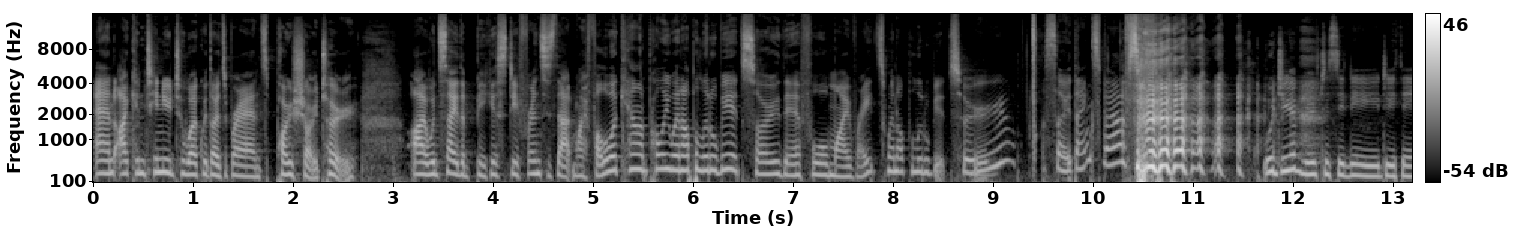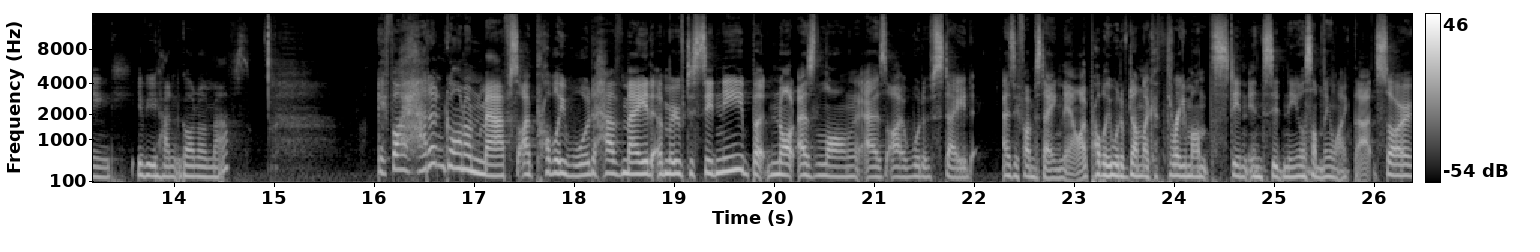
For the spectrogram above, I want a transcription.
and I continued to work with those brands post show too. I would say the biggest difference is that my follower count probably went up a little bit, so therefore my rates went up a little bit too. So thanks, MAFS. Would you have moved to Sydney, do you think, if you hadn't gone on MAFS? if I hadn't gone on MAFS, I probably would have made a move to Sydney, but not as long as I would have stayed as if I'm staying now. I probably would have done like a three month stint in Sydney or something like that. So,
